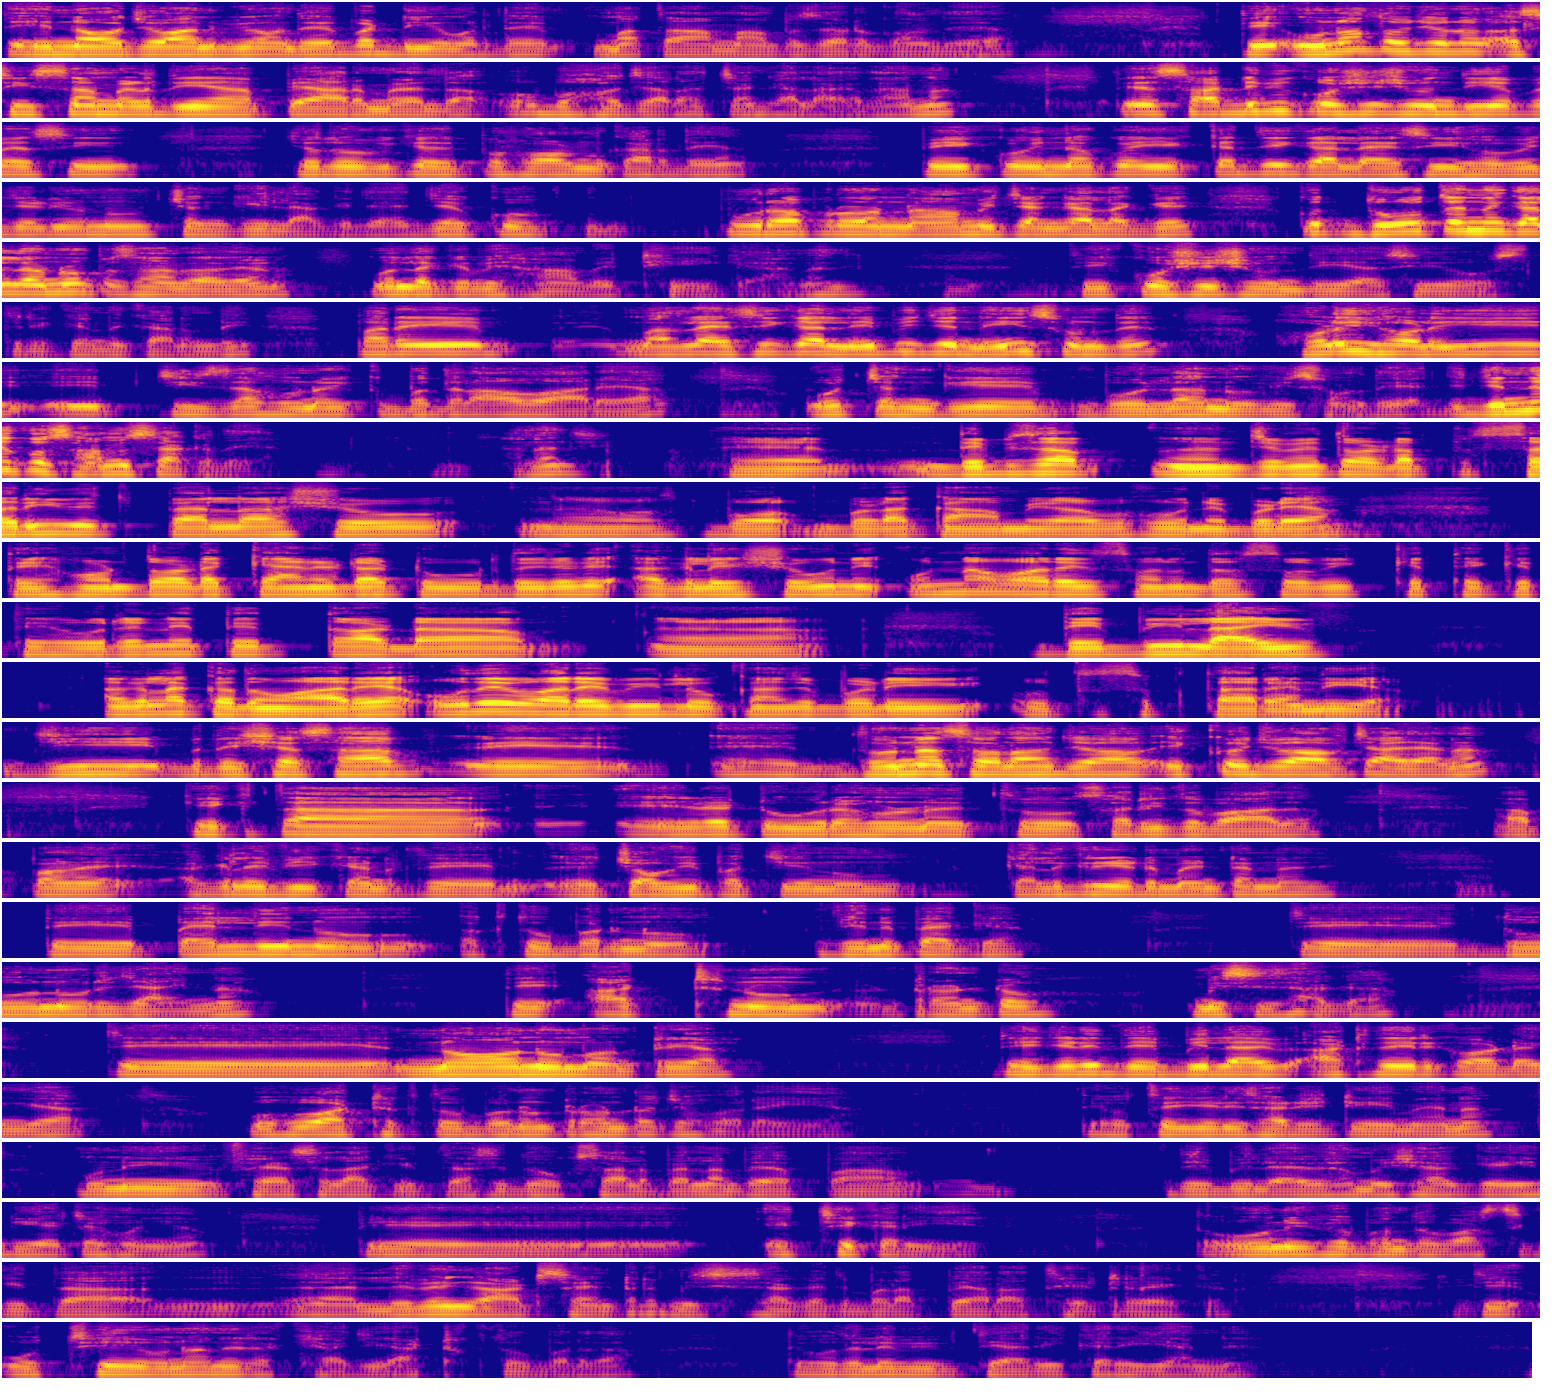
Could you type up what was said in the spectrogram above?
ਤੇ ਨੌਜਵਾਨ ਵੀ ਆਉਂਦੇ, ਵੱਡੀ ਉਮਰ ਦੇ ਮਾਤਾਵਾਂ ਬਜ਼ੁਰਗ ਆਉਂਦੇ ਆ। ਤੇ ਉਹਨਾਂ ਤੋਂ ਜਦੋਂ ਅਸੀਸਾਂ ਮਿਲਦੀਆਂ, ਪਿਆਰ ਮਿਲਦਾ, ਉਹ ਬਹੁਤ ਜ਼ਿਆਦਾ ਚੰਗਾ ਲੱਗਦਾ, ਹਨਾ? ਤੇ ਸਾਡੀ ਵੀ ਕੋਸ਼ਿਸ਼ ਹੁੰਦੀ ਹੈ ਵੀ ਅਸੀਂ ਜਦੋਂ ਵੀ ਕਿਤੇ ਪਰਫਾਰਮ ਕਰਦੇ ਆ, ਵੀ ਕੋਈ ਨਾ ਕੋਈ ਇੱਕ ਅੱਧੀ ਗੱਲ ਐਸੀ ਹੋਵੇ ਜਿਹੜੀ ਉਹਨੂੰ ਚੰਗੀ ਲੱਗ ਜਾਏ। ਜੇ ਕੋਈ ਪੂਰਾ ਪੂਰਾ ਨਾਮ ਹੀ ਚੰਗਾ ਲੱਗੇ, ਕੋਈ ਦੋ ਤਿੰਨ ਗੱਲਾਂ ਉਹਨੂੰ ਪਸੰਦ ਆ ਜਾਣ, ਉਹ ਲੱਗੇ ਵੀ ਹਾਂ ਵੀ ਠੀਕ ਹੈ ਹਨਾ ਜੀ? ਤੇ ਕੋਸ਼ਿਸ਼ ਹੁੰਦੀ ਆ ਅਸੀਂ ਉਸ ਤਰੀਕੇ ਨਾਲ ਕਰਨ ਦੀ। ਪਰ ਇਹ ਮਤਲਬ ਐਸੀ ਗੱਲ ਨਹੀਂ ਵੀ ਜੇ ਨਹੀਂ ਸੁਣਦੇ ਹੌਲੀ ਹੌਲੀ ਇਹ ਚੀਜ਼ਾਂ ਹੁਣ ਇੱਕ ਬਦਲਾਅ ਆ ਰਿਹਾ, ਉਹ ਚੰਗੇ ਬੋਲਾਂ ਨੂੰ ਵੀ ਸੁਣਦੇ ਆ, ਜਿੰਨੇ ਕੋ ਸਮਝ ਸਕਦੇ ਆ, ਹਨਾ ਜੀ? ਦੇਵੀ ਸਾਹਿਬ ਜਿਵੇਂ ਤੁਹਾਡਾ ਸਰੀ ਵਿੱਚ ਪਹਿਲਾ ਸ਼ੋਅ ਬੜਾ ਕਾਮਯਾਬ ਹੋ ਨਿਬੜਿਆ। ਤੇ ਹੁਣ ਤੁਹਾਡਾ ਕੈਨੇਡਾ ਟੂਰ ਦੇ ਜਿਹੜੇ ਅਗਲੇ ਸ਼ੋਅ ਨੇ, ਉਹਨਾਂ ਬਾਰੇ ਸਾਨੂੰ ਦੱਸੋ ਵੀ ਕਿੱਥੇ ਕਿੱਥੇ ਹੋ ਰਹੇ ਨੇ ਤੇ ਤੁਹਾਡਾ ਦੇਵੀ ਲਾਈਵ ਅਗਲਾ ਕਦੋਂ ਆ ਰਿਹਾ? ਉਹਦੇ ਬਾਰੇ ਵੀ ਲੋਕਾਂ 'ਚ ਬੜੀ ਉਤਸੁਕਤਾ ਰਹਿੰਦੀ ਆ। ਜੀ ਬਦੇਸ਼ਾ ਸਾਹਿਬ, ਇਹ ਇਹ ਦੋਨਾਂ ਸਵਾਲਾਂ ਦਾ ਜਵਾਬ, ਇੱਕੋ ਜਵਾਬ ਚ ਆ ਜਾਣਾ ਕਿ ਇੱਕ ਤਾਂ ਇਹ ਜਿਹੜਾ ਟੂਰ ਹੈ ਹੁਣ ਇੱਥੋਂ ਸਰੀ ਤੋਂ ਬਾਅਦ, ਆਪਾਂ ਨੇ ਅਗਲੇ ਵੀਕਐਂਡ ਤੇ 24 25 ਨੂੰ ਕੈਲਗਰੀ ਐਡਮਿੰਟਨ ਹੈ ਜੀ। ਤੇ ਪਹਿਲੀ ਨੂੰ ਅਕਤੂਬਰ ਨੂੰ ਵਿਨਪੈਗ ਹੈ ਤੇ 2 ਨੂੰ ਰਜਾਈਨਾ ਤੇ 8 ਨੂੰ ਟੋਰਾਂਟੋ, ਮਿਸੀਸਾਗਾ ਤੇ 9 ਨੂੰ ਮੌਂਟਰੀਅਲ ਤੇ ਜਿਹੜੀ ਦੇਬੀ ਲਾਈਵ 8 ਦੀ ਰਿਕਾਰਡਿੰਗ ਆ, ਉਹ 8 ਅਕਤੂਬਰ ਨੂੰ ਟੋਰਾਂਟੋ 'ਚ ਹੋ ਰਹੀ ਆ। ਤੇ ਉੱਥੇ ਜਿਹੜੀ ਸਾਡੀ ਟੀਮ ਹੈ ਨਾ, ਉਹਨੇ ਫੈਸਲਾ ਕੀਤਾ ਸੀ 2 ਸਾਲ ਪਹਿਲਾਂ ਵੀ ਆਪਾਂ ਦੇਬੀ ਲਾਈਵ ਹਮੇਸ਼ਾ ਅੱਗੇ ਇੰਡੀਆ 'ਚ ਹੋਈਆਂ ਵੀ ਇਹ ਇੱਥੇ ਕਰੀਏ। ਤਾਂ ਉਹਨੇ ਫਿਰ ਬੰਦੋਬਸਤ ਕੀਤਾ ਲਿਵਿੰਗ ਆਰਟ ਸੈਂਟਰ ਮਿਸੀਸਾਗਾ 'ਚ ਬੜਾ ਪਿਆਰਾ ਥੀਏਟਰ ਹੈ ਇੱਕ। ਤੇ ਉੱਥੇ ਉਹਨਾਂ ਨੇ ਰੱਖਿਆ ਜੀ 8 ਅਕਤੂਬਰ ਦਾ। ਤੇ ਉਹਦੇ ਲਈ ਵੀ ਤਿਆਰੀ ਕਰੀ ਜਾਂਦੇ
